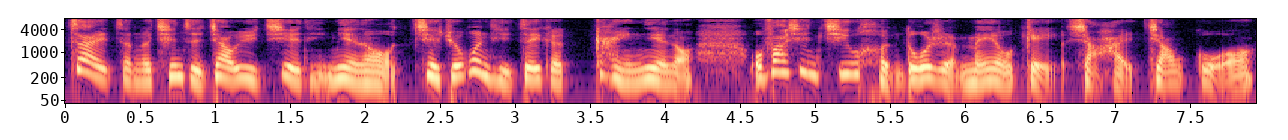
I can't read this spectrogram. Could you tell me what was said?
在整个亲子教育界里面哦，解决问题这个概念哦，我发现几乎很多人没有给小孩教过哦。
